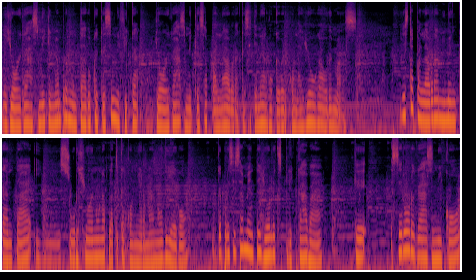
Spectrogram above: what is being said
de Yorgasmic y me han preguntado que qué significa Yorgasmic, esa palabra, que si tiene algo que ver con la yoga o demás. Y esta palabra a mí me encanta y surgió en una plática con mi hermano Diego, porque precisamente yo le explicaba que ser orgásmico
